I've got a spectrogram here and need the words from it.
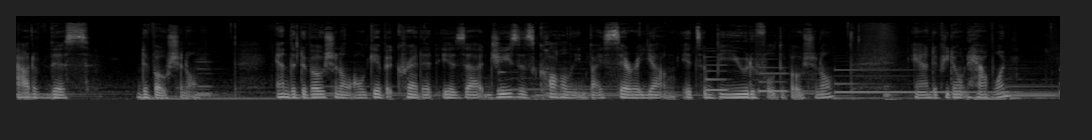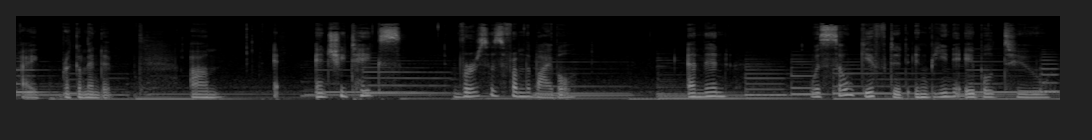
out of this devotional. And the devotional, I'll give it credit, is uh, Jesus Calling by Sarah Young. It's a beautiful devotional. And if you don't have one, I recommend it. Um, and she takes verses from the Bible and then was so gifted in being able to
